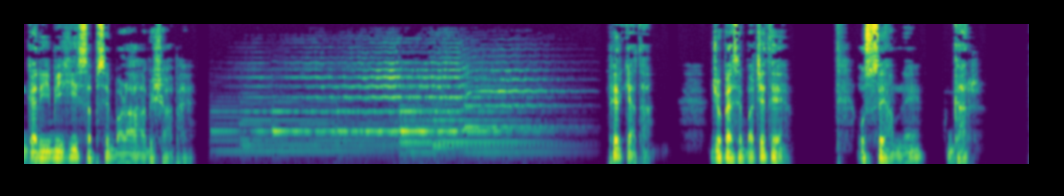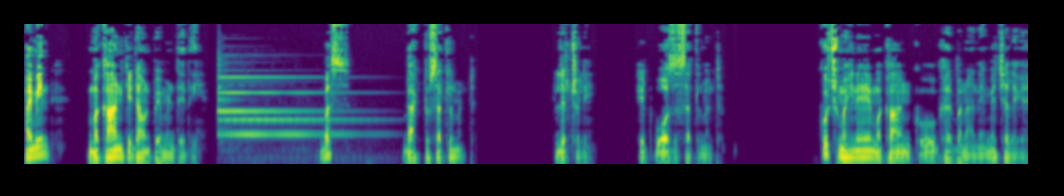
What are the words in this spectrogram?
गरीबी ही सबसे बड़ा अभिशाप है। फिर क्या था? जो पैसे बचे थे उससे हमने घर आई I मीन mean, मकान की डाउन पेमेंट दे दी। बस back to settlement literally it was a settlement कुछ महीने मकान को घर बनाने में चले गए।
